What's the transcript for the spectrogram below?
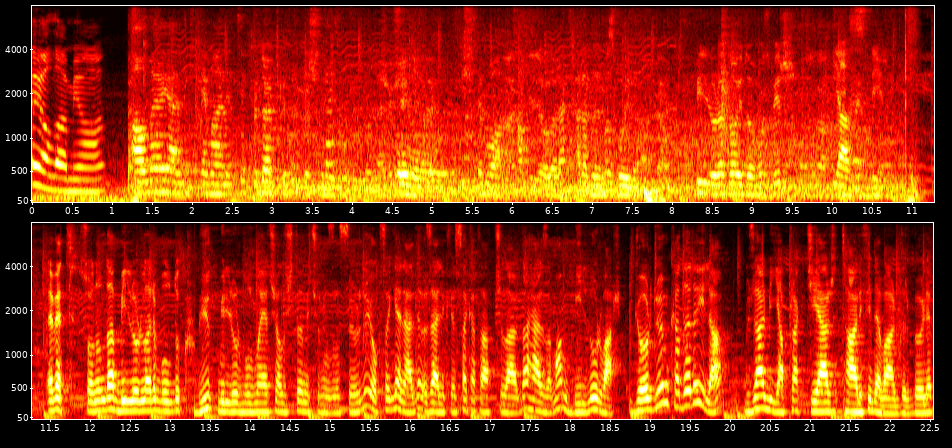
Hey Allah'ım ya. Almaya geldik emaneti. 4 gündür peşindeyiz bu işte bu tam olarak aradığımız buydu. Billura doyduğumuz bir yaz diyelim Evet, sonunda billurları bulduk. Büyük billur bulmaya çalıştığım için uzun sürdü. Yoksa genelde özellikle sakatatçılarda her zaman billur var. Gördüğüm kadarıyla güzel bir yaprak ciğer tarifi de vardır. Böyle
